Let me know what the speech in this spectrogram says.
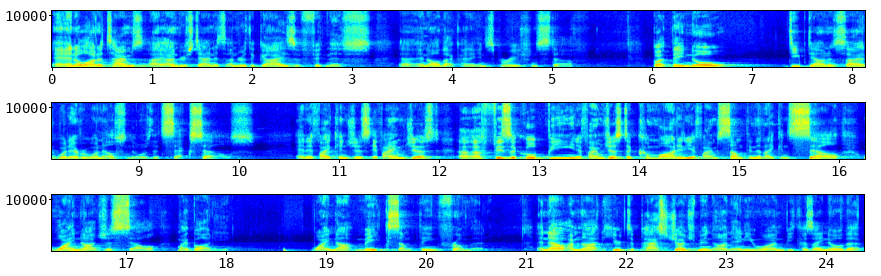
And a lot of times I understand it's under the guise of fitness uh, and all that kind of inspiration stuff. But they know deep down inside what everyone else knows that sex sells. And if I can just, if I'm just a physical being, if I'm just a commodity, if I'm something that I can sell, why not just sell my body? Why not make something from it? And now I'm not here to pass judgment on anyone because I know that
